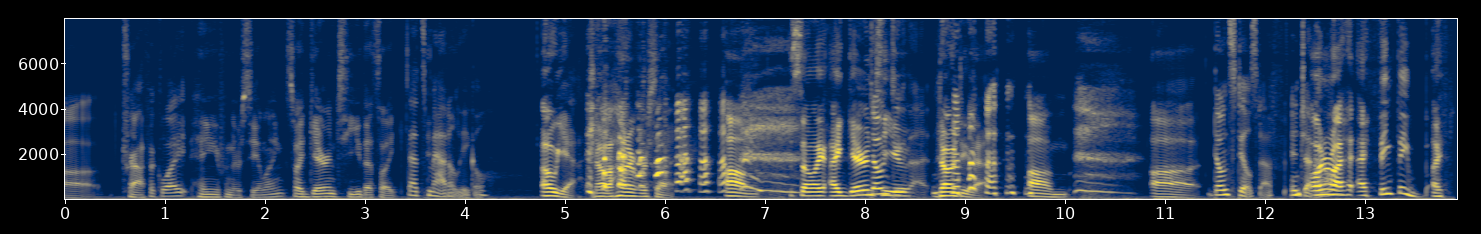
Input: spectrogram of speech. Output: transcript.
Uh, traffic light hanging from their ceiling. So I guarantee that's like, That's mad illegal. oh yeah, no, hundred percent. Um, so like I guarantee Don't do you, that. don't do that. Um, uh. Don't steal stuff in Oh general. no, no I, I think they I, th-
